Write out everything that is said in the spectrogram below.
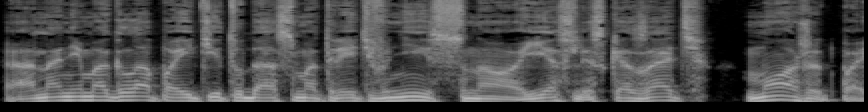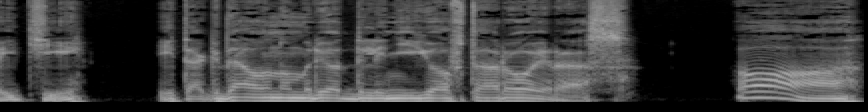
Она не могла пойти туда смотреть вниз, но, если сказать, может пойти. И тогда он умрет для нее второй раз. «О!»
